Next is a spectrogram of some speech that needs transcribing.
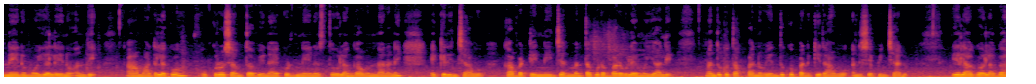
నేను మొయ్యలేను అంది. ఆ మాటలకు ఉక్రోషంతో వినాయకుడు నేను స్థూలంగా ఉన్నానని ఎక్కిరించావు. కాబట్టి నీ జన్మంతా కూడా బరువులే మొయ్యాలి. అందుకు తప్ప నువ్వు ఎందుకు పనికి రావు అని శపించాడు. ఎలాగోలాగా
